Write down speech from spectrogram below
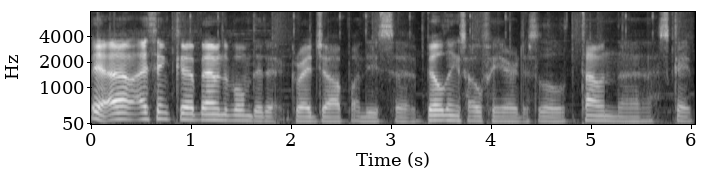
yeah, uh, I think uh, Bam the Bomb did a great job on these uh, buildings over here, this little town uh, scape.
